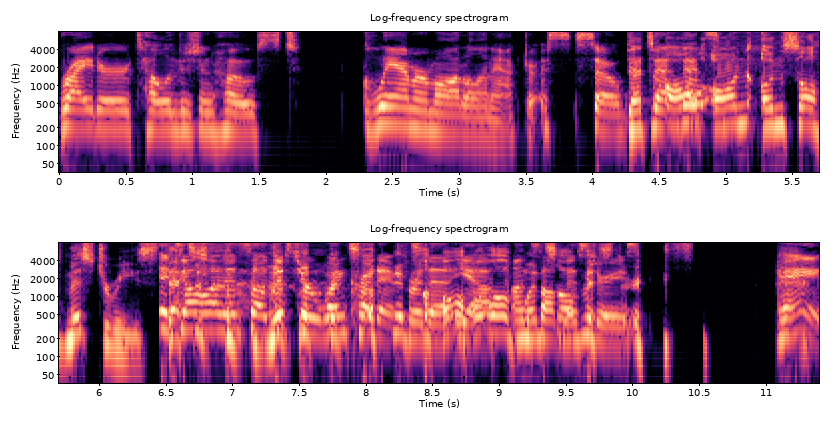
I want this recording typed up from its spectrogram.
writer, television host, glamour model, and actress. So That's that- all that's- on Unsolved Mysteries. It's That's- all on Unsolved- just her one credit for the- yeah, on Unsolved Mysteries. Hey,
